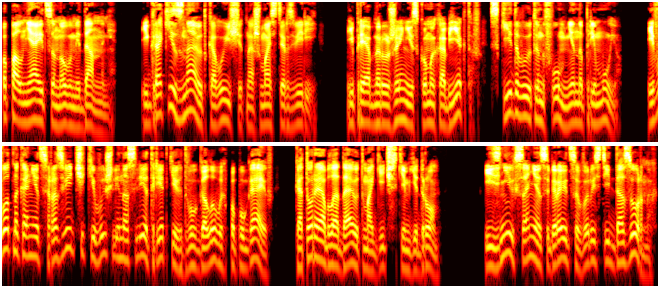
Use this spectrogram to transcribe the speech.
пополняется новыми данными. Игроки знают, кого ищет наш мастер зверей. И при обнаружении искомых объектов скидывают инфу мне напрямую. И вот, наконец, разведчики вышли на след редких двухголовых попугаев, которые обладают магическим ядром. Из них Саня собирается вырастить дозорных,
